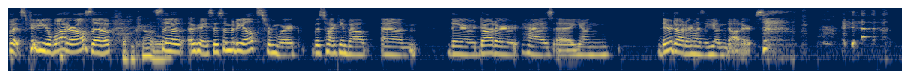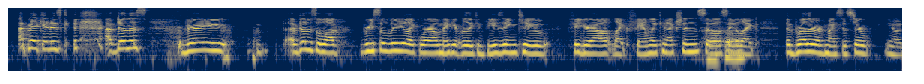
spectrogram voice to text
but speaking of water, also, Okay. so okay, so somebody else from work was talking about um, their daughter has a young, their daughter has a young daughter. So I'm making this. I've done this very. I've done this a lot recently, like where I'll make it really confusing to figure out like family connections. So I'll say Uh-huh. like the brother of my sister, you know,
